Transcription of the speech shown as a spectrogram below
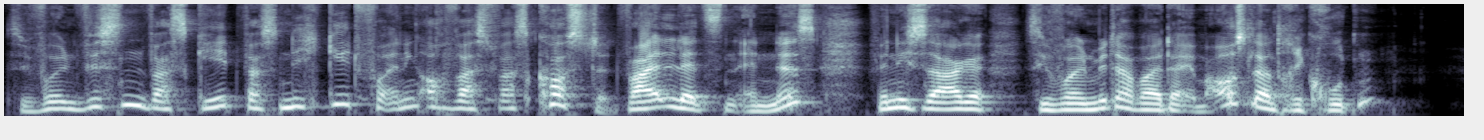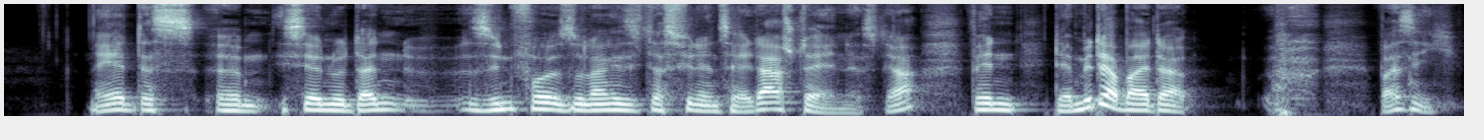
Sie wollen wissen, was geht, was nicht geht, vor allen Dingen auch was, was kostet. Weil letzten Endes, wenn ich sage, sie wollen Mitarbeiter im Ausland rekruten, naja, das ähm, ist ja nur dann sinnvoll, solange sich das finanziell darstellen lässt, ja. Wenn der Mitarbeiter, weiß nicht,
